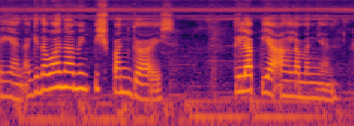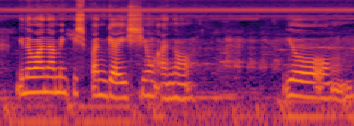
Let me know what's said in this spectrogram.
Ayan, ang ginawa naming fish pan guys, tilapia ang laman yan. Ginawa naming fish pan guys, yung ano, yung,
